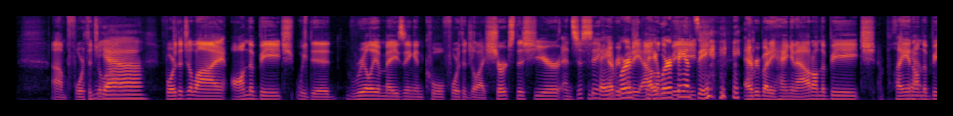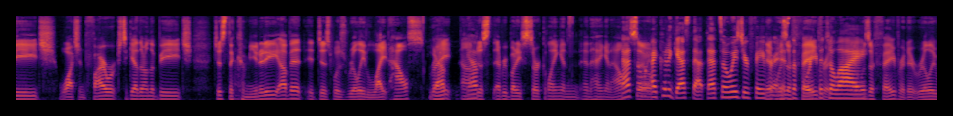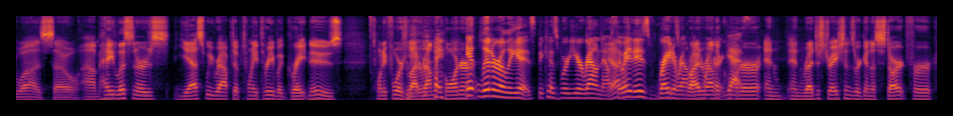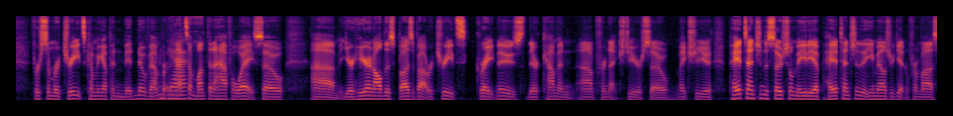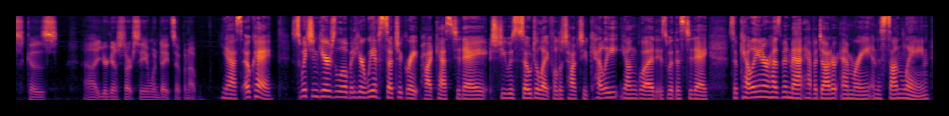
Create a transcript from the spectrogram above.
Um, Fourth of July. Yeah. Fourth of July on the beach. We did really amazing and cool Fourth of July shirts this year, and just seeing They were, everybody out they on were the beach. fancy. everybody hanging out on the beach, and playing Yeah. on the beach, watching fireworks together on the beach. Just the community of it. It just was really lighthouse, Yep, right? Um, yep. Just everybody circling and, and hanging out. That's, so al- I could have guessed that. That's always your favorite. it was is a the favorite. 4th of July. It was a favorite. It really was. So, um, hey, listeners, yes, we wrapped up 23, but great news. 24 is right around the corner. It literally is because we're year round now. So it is right It's around right the around corner. the Yes. corner and and registrations are going to start for for some retreats coming up in mid-november that's a month and a half away so um, you're hearing all this buzz about retreats great news they're coming um, for next year so make sure you pay attention to social media pay attention to the emails you're getting from us because uh, you're going to start seeing when dates open up Yes. Okay. Switching gears a little bit here. We have such a great podcast today. She was so delightful to talk to. Kelli Youngblood is with us today. So, Kelli and her husband Matt have a daughter, Emerie, and a son, Lane.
